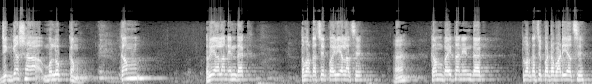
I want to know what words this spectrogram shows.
জিজ্ঞাসামূলক কাম। কাম রিয়ালান ইন্দাক। তোমার কাছে কয় রিয়াল আছে? হ্যাঁ? কাম বাইতান ইন্দাক। তোমার কাছে কয়টা বাড়ি আছে?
